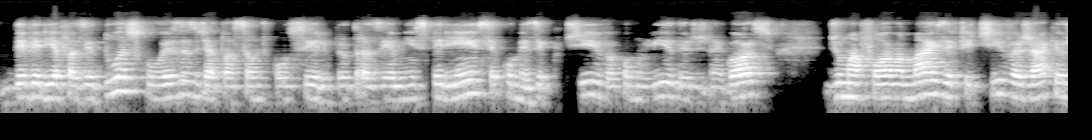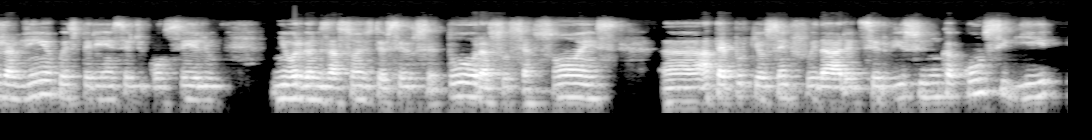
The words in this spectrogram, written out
deveria fazer duas coisas de atuação de conselho para eu trazer a minha experiência como executiva, como líder de negócio, de uma forma mais efetiva, já que eu já vinha com experiência de conselho em organizações do terceiro setor, associações, ah, até porque eu sempre fui da área de serviço e nunca consegui,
